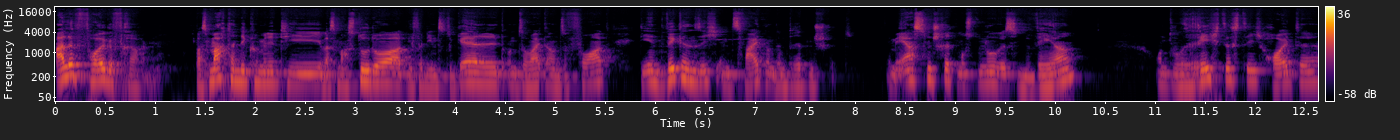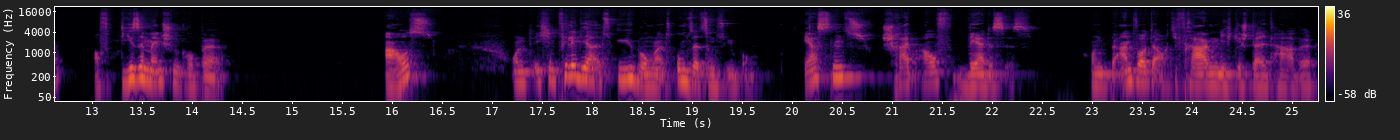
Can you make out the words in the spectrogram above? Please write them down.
Alle Folgefragen, was macht dann die Community, was machst du dort, wie verdienst du Geld und so weiter und so fort, die entwickeln sich im zweiten und im dritten Schritt. Im ersten Schritt musst du nur wissen, wer und du richtest dich heute auf diese Menschengruppe aus und ich empfehle dir als Übung, als Umsetzungsübung, Erstens, schreib auf, wer das ist. Und beantworte auch die Fragen, die ich gestellt habe.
